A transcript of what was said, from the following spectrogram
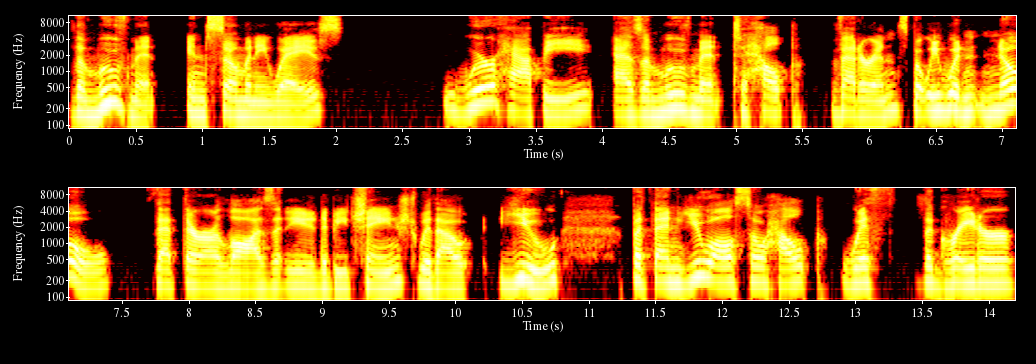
the movement in so many ways. We're happy as a movement to help veterans, but we wouldn't know that there are laws that needed to be changed without you. But then you also help with the greater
